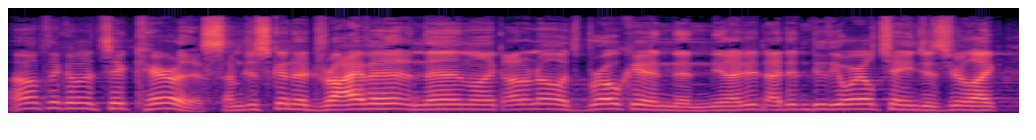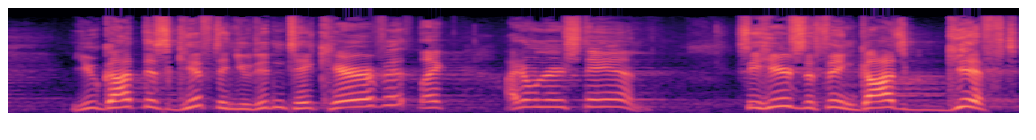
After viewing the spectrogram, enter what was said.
I don't think I'm going to take care of this. I'm just going to drive it, and then, like, I don't know, it's broken, and you know, I didn't, I didn't do the oil changes. You're like, you got this gift and you didn't take care of it? Like, I don't understand. See, here's the thing God's gift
